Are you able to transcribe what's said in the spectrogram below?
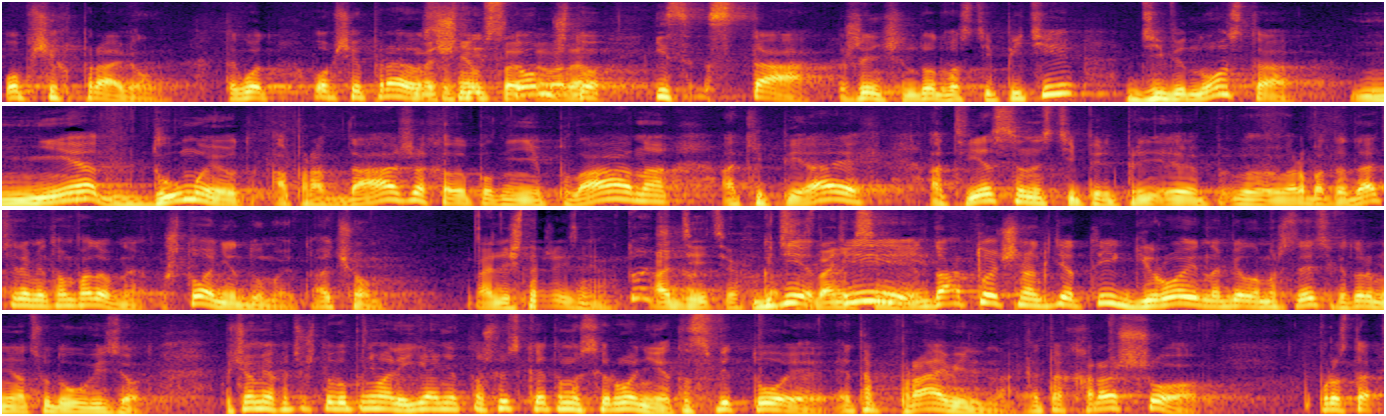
Общих правил. Так вот, общее правило Начнем состоит в том, этого, что из 100 женщин до 25, 90 не думают о продажах, о выполнении плана, о KPI, ответственности перед э, э, работодателями и тому подобное. Что они думают? О чем? О личной жизни, о детях, о Где создании ты, семьи. да, точно, где ты герой на белом Мерседесе, который меня отсюда увезет. Причем я хочу, чтобы вы понимали, я не отношусь к этому с иронией. Это святое, это правильно, это хорошо. Просто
